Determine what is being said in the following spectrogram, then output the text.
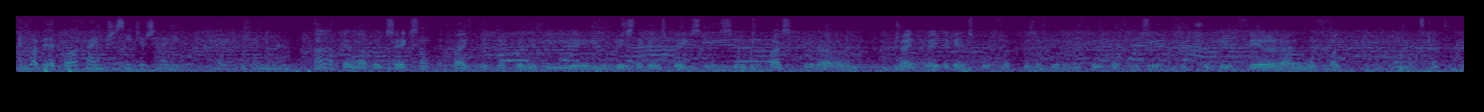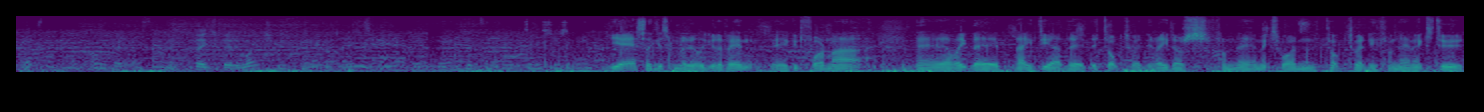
And what about the qualifying procedures? How, how are you finding that? Ah, I think that looks excellent. The fact that they're going to be um, racing against bikes in the same capacity rather than trying to ride against 450s if you're in the 250s. So it should be fairer and more fun. Yeah, that's good. Excellent. All the best, Thanks very much. Yeah, you to this year's event? Yes, I think it's going to be a really good event, uh, good format. Uh, I like the, the idea the, the top 20 riders from the MX1, the top 20 from the MX2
